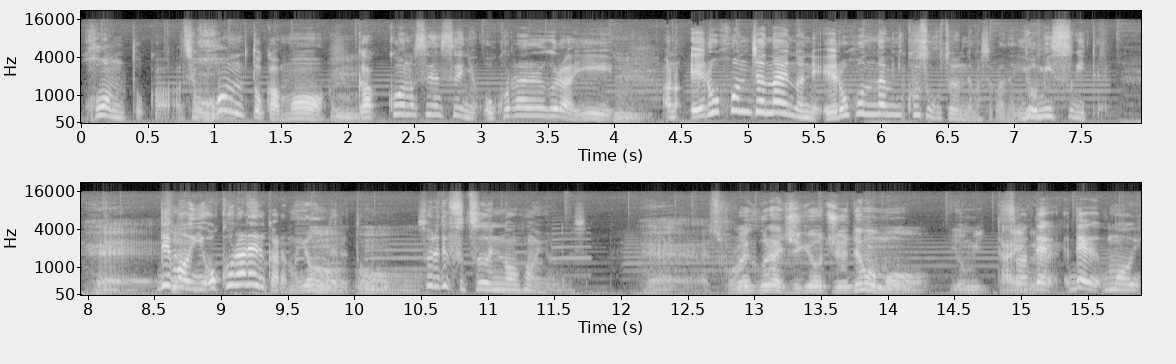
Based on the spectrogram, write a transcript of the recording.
本とか。私うん。本とかもうん。学校の先生に怒られるぐらい、うん、あのエロ本じゃないのにエロ本並みにこそこそ読んでましたからね。読みすぎて。でも怒られるからもう読んでると、うんうん。それで普通の本読んでましたそれぐらい授業中でももう読みたいぐらい。ででもう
